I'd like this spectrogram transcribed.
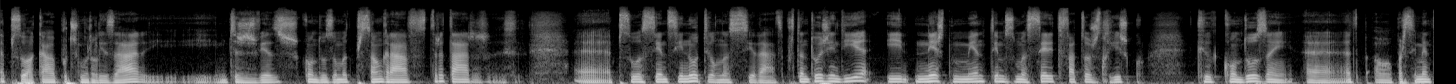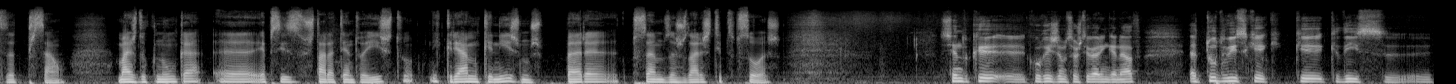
a pessoa acaba por desmoralizar e, e muitas vezes conduz a uma depressão grave de tratar. Eh, a pessoa sente-se inútil na sociedade. Portanto, hoje em dia e neste momento temos uma série de fatores de risco que conduzem uh, ao aparecimento da depressão mais do que nunca uh, é preciso estar atento a isto e criar mecanismos para que possamos ajudar este tipo de pessoas. Sendo que, uh, corrija-me se eu estiver enganado, a tudo isso que, que, que disse uh,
